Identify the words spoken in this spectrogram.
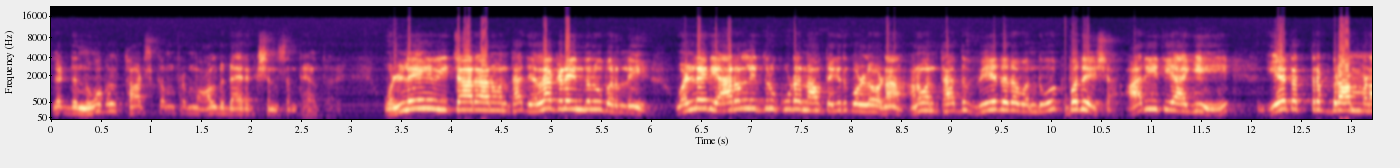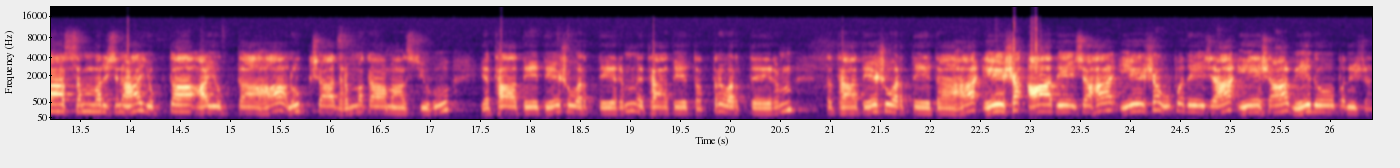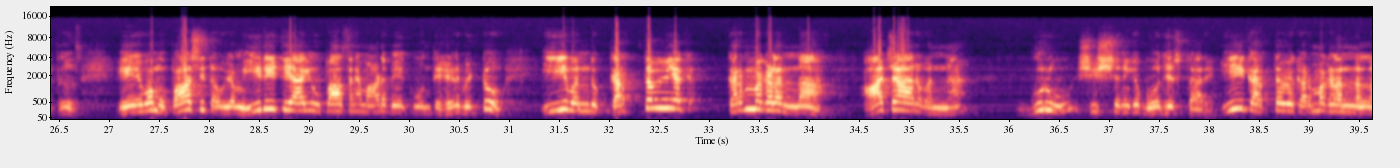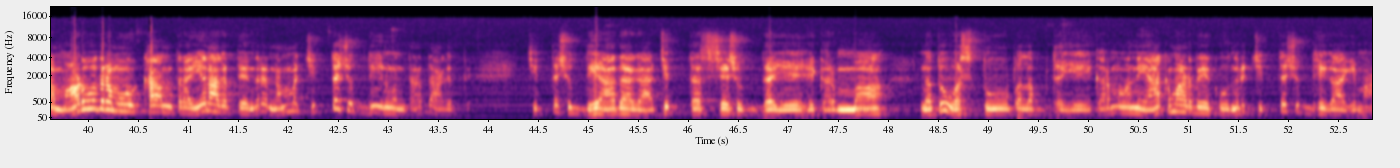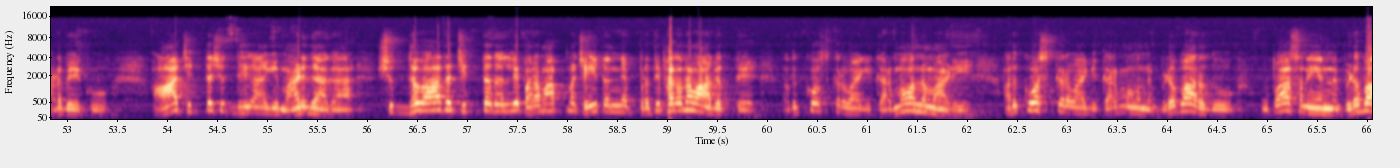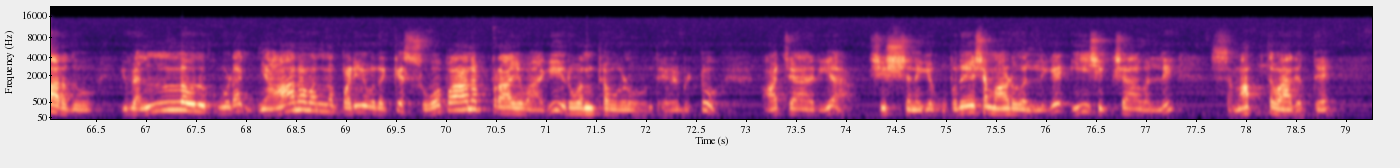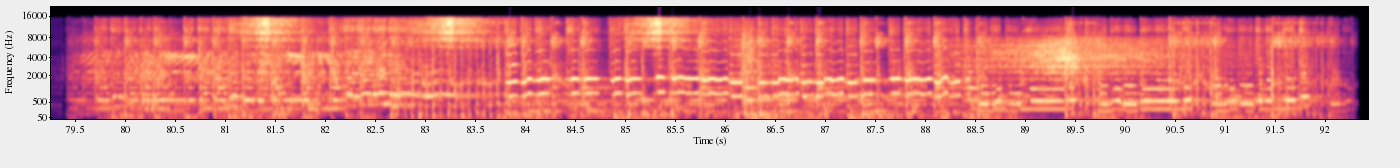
let the noble thoughts come from all the directions ಅಂತ ಹೇಳ್ತಾರೆ. ಒಳ್ಳೆಯ ವಿಚಾರ ಅನ್ನುವಂಥದ್ದು ಎಲ್ಲ ಕಡೆಯಿಂದಲೂ ಬರಲಿ ಒಳ್ಳೆಯದು ಯಾರಲ್ಲಿದ್ದರೂ ಕೂಡ ನಾವು ತೆಗೆದುಕೊಳ್ಳೋಣ ಅನ್ನುವಂಥದ್ದು ವೇದದ ಒಂದು ಉಪದೇಶ. ಆ ರೀತಿಯಾಗಿ ಏತತ್ರ ಬ್ರಾಹ್ಮಣ ಸಮ್ಮರ್ಶಿನ ಯುಕ್ತ ಆಯುಕ್ತಾ ಅಲೂಕ್ಷ ಧರ್ಮಕಾಮಾ ಸ್ಯು ಯಥಾ ತೇ ತೇಷು ವರ್ತೇರಂ, ಯಥಾ ತೇ ತತ್ರ ವರ್ತೇರಂ, ತಥಾ ತೇಷು ವರ್ತೇತಾ ಏಷ ಆದೇಶ, ಏಷ ಉಪದೇಶ, ಏಷ ವೇದೋಪನಿಷತ್. ಏವಂ ಈ ರೀತಿಯಾಗಿ ಉಪಾಸನೆ ಮಾಡಬೇಕು ಅಂತ ಹೇಳಿಬಿಟ್ಟು ಈ ಒಂದು ಕರ್ತವ್ಯ ಕರ್ಮಗಳನ್ನು, ಆಚಾರವನ್ನು ಗುರು ಶಿಷ್ಯನಿಗೆ ಬೋಧಿಸ್ತಾರೆ. ಈ ಕರ್ತವ್ಯ ಕರ್ಮಗಳನ್ನೆಲ್ಲ ಮಾಡುವುದರ ಮುಖಾಂತರ ಏನಾಗುತ್ತೆ ಅಂದರೆ ನಮ್ಮ ಚಿತ್ತಶುದ್ಧಿ ಎನ್ನುವಂತಹದ್ದು ಆಗುತ್ತೆ. ಚಿತ್ತಶುದ್ಧಿ ಆದಾಗ ಚಿತ್ತಸ್ಯ ಶುದ್ಧಯೇ ಕರ್ಮ, ನತು ವಸ್ತೂಪಲಬ್ಧಯೇ. ಕರ್ಮವನ್ನು ಯಾಕೆ ಮಾಡಬೇಕು ಅಂದರೆ ಚಿತ್ತಶುದ್ಧಿಗಾಗಿ ಮಾಡಬೇಕು. ಆ ಚಿತ್ತಶುದ್ಧಿಗಾಗಿ ಮಾಡಿದಾಗ ಶುದ್ಧವಾದ ಚಿತ್ತದಲ್ಲಿ ಪರಮಾತ್ಮ ಚೈತನ್ಯ ಪ್ರತಿಫಲನವಾಗುತ್ತೆ. ಅದಕ್ಕೋಸ್ಕರವಾಗಿ ಕರ್ಮವನ್ನು ಮಾಡಿ, ಅದಕ್ಕೋಸ್ಕರವಾಗಿ ಕರ್ಮವನ್ನು ಬಿಡಬಾರದು, ಉಪಾಸನೆಯನ್ನು ಬಿಡಬಾರದು, ಇವೆಲ್ಲವೂ ಕೂಡ ಜ್ಞಾನವನ್ನು ಪಡೆಯುವುದಕ್ಕೆ ಸೋಪಾನಪ್ರಾಯವಾಗಿ ಇರುವಂಥವುಗಳು ಅಂತ ಹೇಳಿಬಿಟ್ಟು ಆಚಾರ್ಯ ಶಿಷ್ಯನಿಗೆ ಉಪದೇಶ ಮಾಡುವಲ್ಲಿಗೆ ಈ ಶಿಕ್ಷಾವಲ್ಲಿ ಸಮಾಪ್ತವಾಗುತ್ತೆ.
